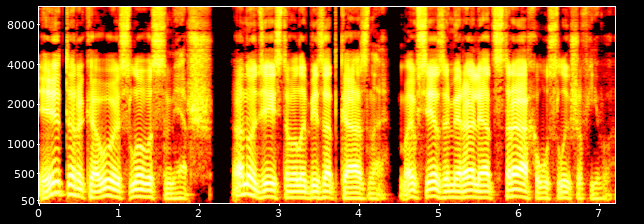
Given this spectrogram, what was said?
И это роковое слово «СМЕРШ». Оно действовало безотказно. Мы все замирали от страха, услышав его.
